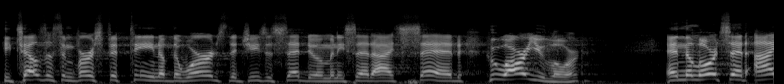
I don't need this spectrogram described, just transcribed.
he tells us in verse 15 of the words that Jesus said to him. And he said, I said, Who are you, Lord? And the Lord said, I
